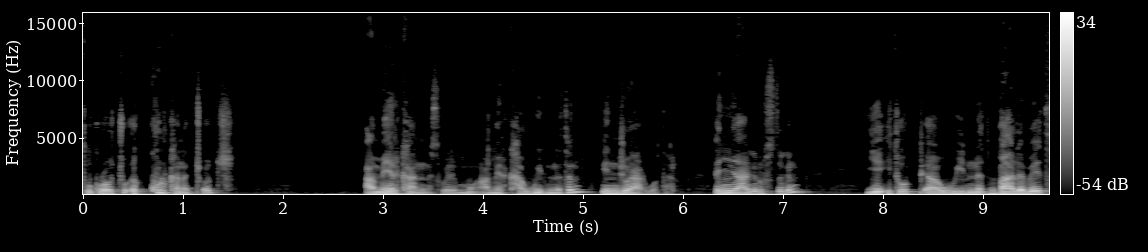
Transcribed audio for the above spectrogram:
ጥቁሮቹ እኩል ከነጮች አሜሪካንነት ወይ ደግሞ አሜሪካዊነትን enjoy አድርጎታል። እኛ ሀገር ውስጥ ግን የኢትዮጵያዊነት ባለቤት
